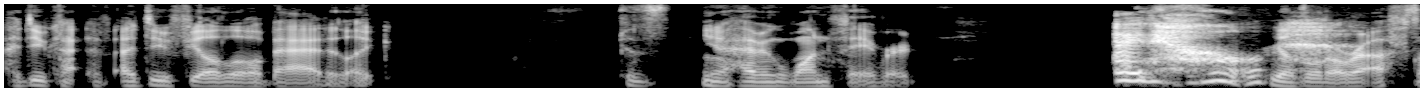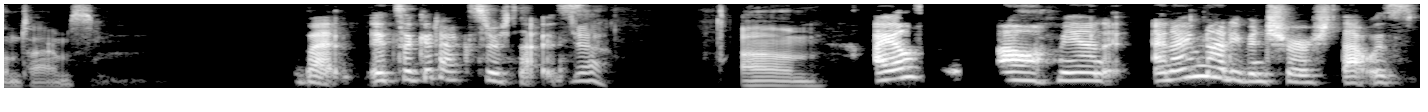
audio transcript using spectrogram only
I do kind of I do feel a little bad like because you know having one favorite I know. feels a little rough sometimes. But it's a good exercise. Yeah. Um, I also, oh man, and I'm not even sure if that was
